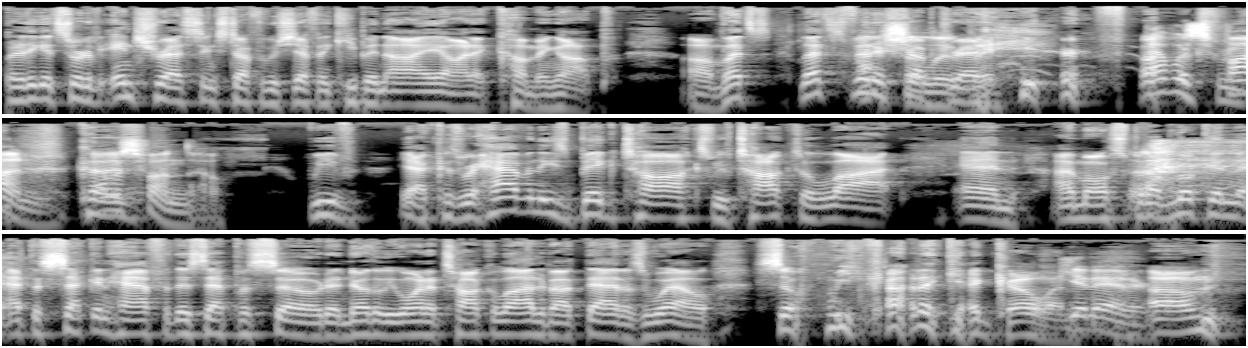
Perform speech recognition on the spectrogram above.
but I think it's sort of interesting stuff that we should definitely keep an eye on it coming up. Um, let's let's finish Absolutely. up Dredd here. That was fun. That was fun though. We've yeah, because we're having these big talks. We've talked a lot, and I'm also but I'm looking at the second half of this episode and know that we want to talk a lot about that as well. So we gotta get going. Get at her. Um,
